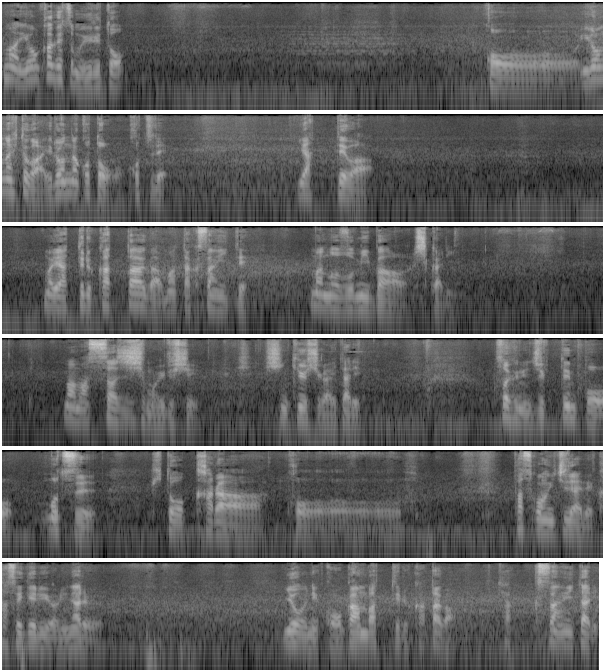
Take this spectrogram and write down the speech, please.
まあ4ヶ月もいるとこういろんな人がいろんなことをこっちでやっては、まあ、やってる方がまあたくさんいて、まあのぞみバーしっかり、まあ、マッサージ師もいるし鍼灸師がいたりそういうふうに10店舗を持つ人からこうパソコン1台で稼げるようになるようにこう頑張っている方がたくさんいたり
